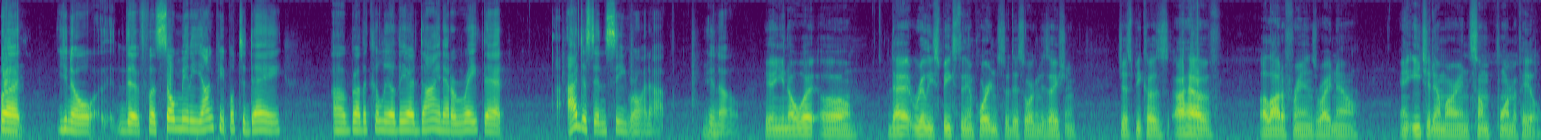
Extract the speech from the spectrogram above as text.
But Right. you know, the for so many young people today, uh, Brother Khalil, they are dying at a rate that I just didn't see growing up. Yeah. You know, Yeah, you know what? Um, that really speaks to the importance of this organization. Just because I have a lot of friends right now, and each of them are in some form of hell.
